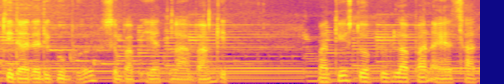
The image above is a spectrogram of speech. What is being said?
tidak ada di kubur sebab ia telah bangkit. Matius 28 ayat 1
